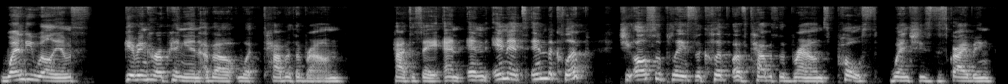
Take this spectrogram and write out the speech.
Wendy Williams giving her opinion about what Tabitha Brown had to say, and and in it in the clip she also plays the clip of Tabitha Brown's post when she's describing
